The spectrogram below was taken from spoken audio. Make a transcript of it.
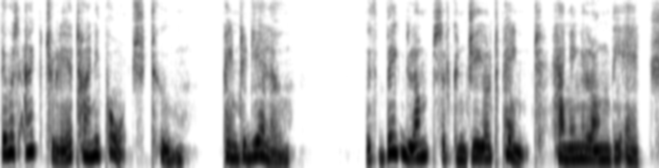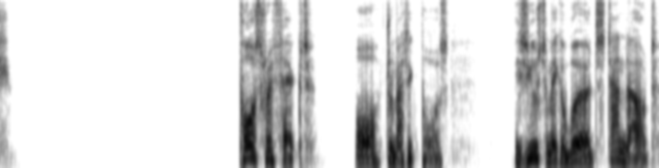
There was actually a tiny porch, too, painted yellow, with big lumps of congealed paint hanging along the edge. Pause for effect, or dramatic pause, is used to make a word stand out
